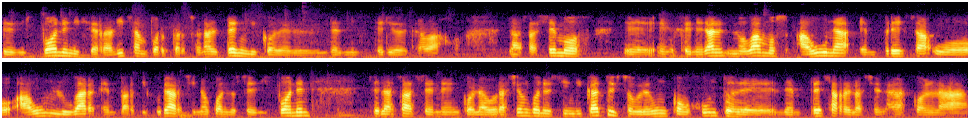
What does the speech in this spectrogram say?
se disponen y se realizan por personal técnico del, del Ministerio de Trabajo. Las hacemos eh, en general, no vamos a una empresa o a un lugar en particular, sino cuando se disponen se las hacen en colaboración con el sindicato y sobre un conjunto de, de empresas relacionadas con la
